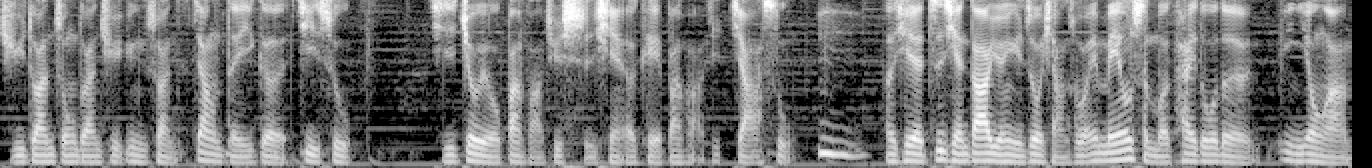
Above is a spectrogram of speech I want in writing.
局端终端去运算的这样的一个技术，其实就有办法去实现，而可以办法去加速。嗯，而且之前大家元宇宙想说，诶，没有什么太多的应用啊，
